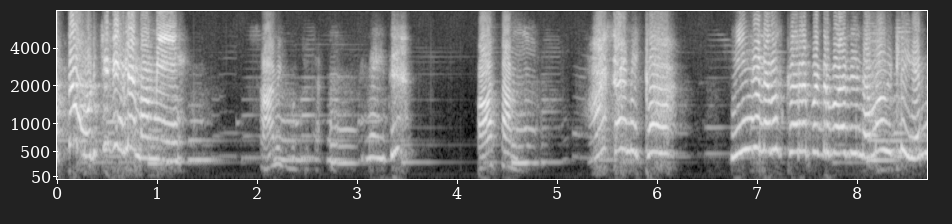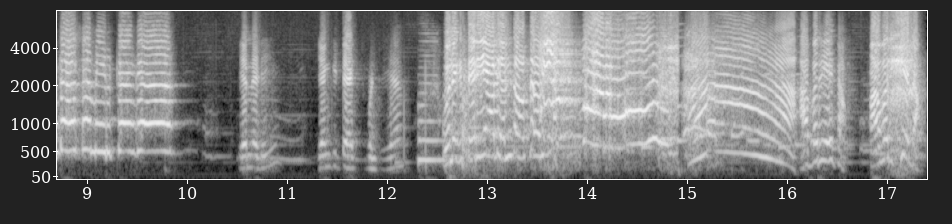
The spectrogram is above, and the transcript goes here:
அத்தான் முடிச்சிட்டீங்களே மம்மி. சாமிக்கு முடிச்சுட்டேன். என்ன இது? ஆசாமி. ஆசாமிக்கா? நீங்க நமஸ்காரம் பண்ற மாதிரி நம்ம வீட்டுல எந்த ஆசாமி இருக்காங்க? என்னடி? என்கிட்ட ஆக்ட் பண்றியா? உனக்கு தெரியாது எந்த ஆசாமி? அவரே தான் அவருக்கே தான்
